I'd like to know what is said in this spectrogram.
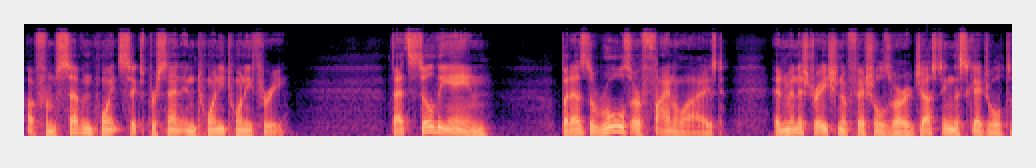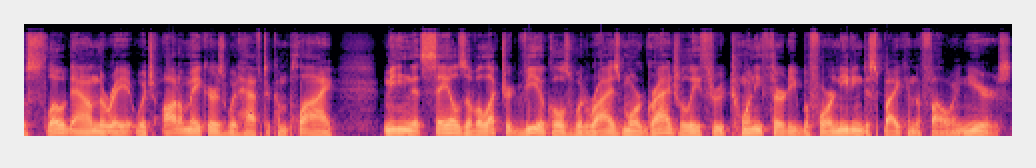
up from 7.6% in 2023. That's still the aim, but as the rules are finalized, administration officials are adjusting the schedule to slow down the rate at which automakers would have to comply, meaning that sales of electric vehicles would rise more gradually through 2030 before needing to spike in the following years.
